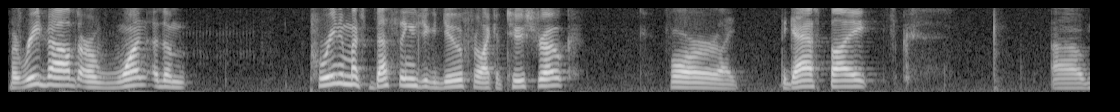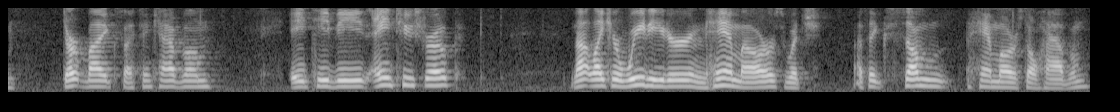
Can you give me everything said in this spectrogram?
But reed valves are one of the pretty much best things you can do for like a two-stroke for like the gas bikes, um, dirt bikes I think have them, ATVs, any two-stroke. Not like your weed eater and hand mowers, which I think some hand mowers don't have them.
